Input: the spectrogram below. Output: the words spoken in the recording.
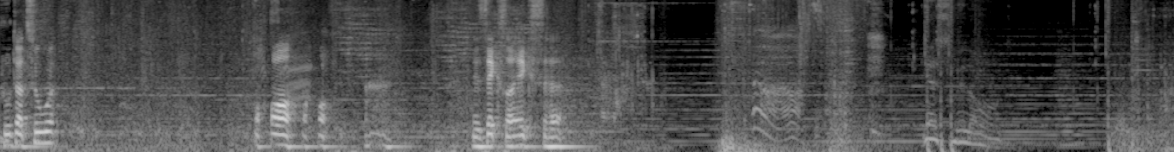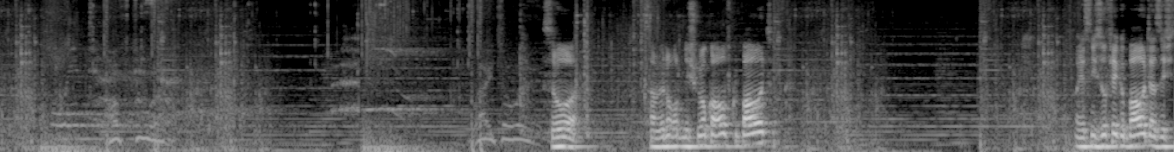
Blut dazu. Oh, oh, oh, oh. Eine 6er Worker aufgebaut. Und jetzt nicht so viel gebaut, dass ich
